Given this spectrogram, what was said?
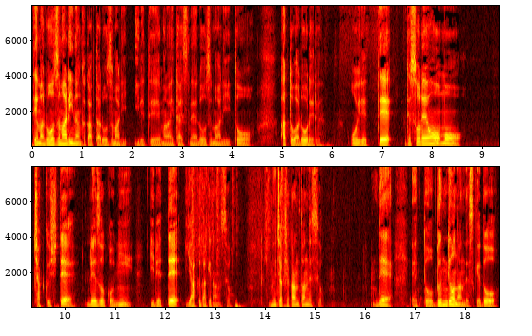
で、まあ、ローズマリーなんかがあったらローズマリー入れてもらいたいですね。ローズマリーと、あとはローレルを入れて、で、それをもう、チャックして、冷蔵庫に入れて焼くだけなんですよ。むちゃくちゃ簡単ですよ。で、えっと、分量なんですけど、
